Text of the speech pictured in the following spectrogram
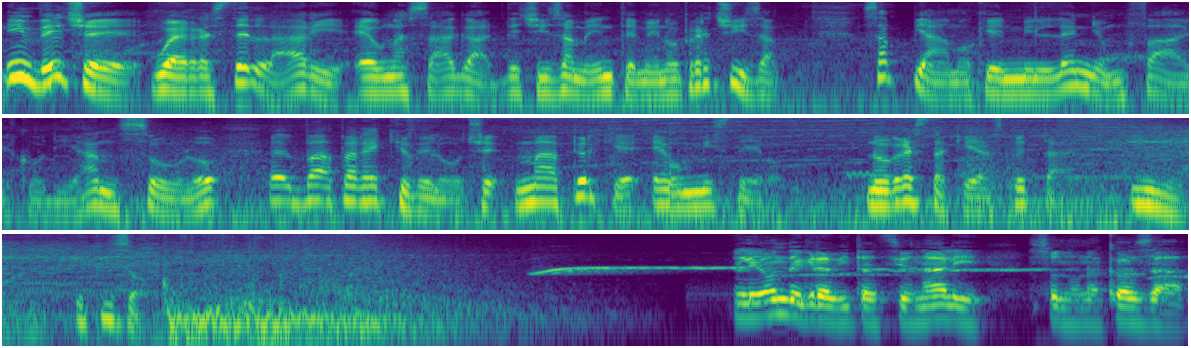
Invece Guerre Stellari è una saga decisamente meno precisa. Sappiamo che il Millennium Falco di Han Solo eh, va parecchio veloce, ma perché è un mistero. Non resta che aspettare i nuovi episodi. Le onde gravitazionali sono una cosa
